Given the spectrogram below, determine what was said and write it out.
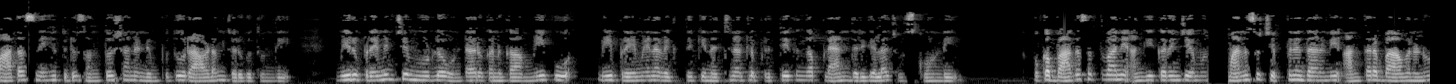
పాత స్నేహితుడు సంతోషాన్ని నింపుతూ రావడం జరుగుతుంది. మీరు ప్రేమించే మూడ్లో ఉంటారు కనుక మీకు మీ ప్రేమైన వ్యక్తికి నచ్చినట్లు ప్రత్యేకంగా ప్లాన్ జరిగేలా చూసుకోండి. ఒక భాగసత్వాన్ని అంగీకరించే మనసు చెప్పిన దానిని అంతర భావనను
